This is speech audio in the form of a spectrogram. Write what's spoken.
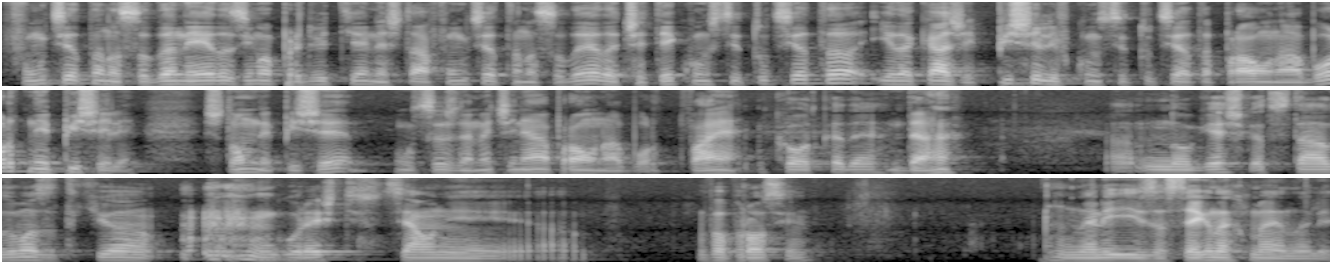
Функцията на съда не е да взима предвид тия неща. Функцията на съда е да чете Конституцията и да каже, пише ли в Конституцията право на аборт, не пише ли. Щом не пише, осъждаме, че няма право на аборт. Това е. Кой откъде? Да. Но Геш, като стана дума за такива горещи социални а, въпроси, нали, и засегнахме нали,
